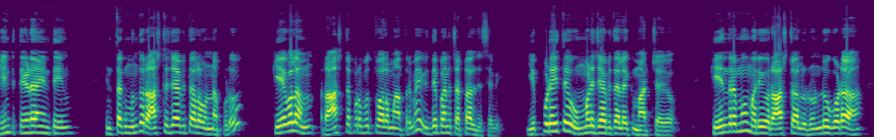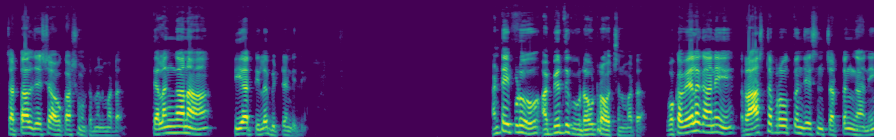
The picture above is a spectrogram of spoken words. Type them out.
ఏంటి తేడా ఏంటి? ఇంతకుముందు రాష్ట్ర జాబితాలో ఉన్నప్పుడు కేవలం రాష్ట్ర ప్రభుత్వాలు మాత్రమే విద్యపైన చట్టాలు చేసేవి. ఎప్పుడైతే ఉమ్మడి జాబితాలోకి మార్చాయో కేంద్రము మరియు రాష్ట్రాలు రెండూ కూడా చట్టాలు చేసే అవకాశం ఉంటుందన్నమాట. తెలంగాణ టీఆర్టీలో బిట్టండి ఇది. అంటే ఇప్పుడు అభ్యర్థికి ఒక డౌట్ రావచ్చు అనమాట ఒకవేళ కానీ రాష్ట్ర ప్రభుత్వం చేసిన చట్టం కానీ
